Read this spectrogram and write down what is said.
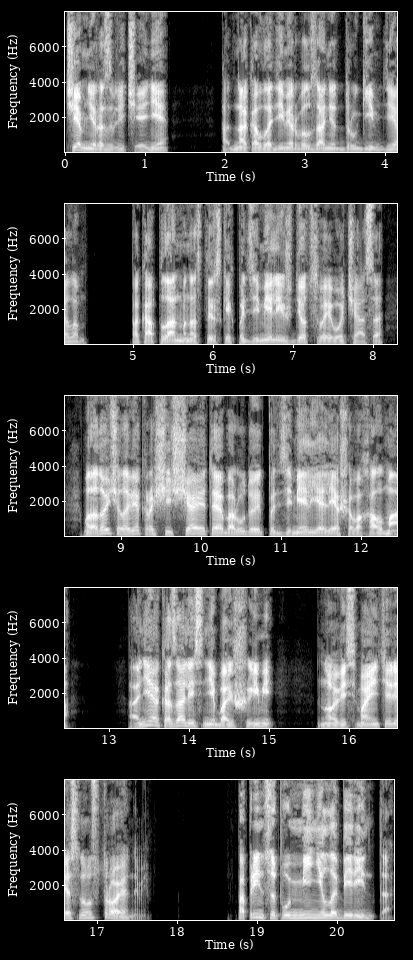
Чем не развлечение? Однако Владимир был занят другим делом. Пока план монастырских подземелий ждет своего часа, молодой человек расчищает и оборудует подземелья Лешего холма. Они оказались небольшими, но весьма интересно устроенными. По принципу мини-лабиринта,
